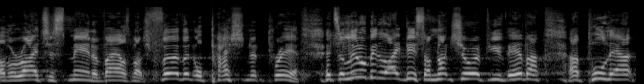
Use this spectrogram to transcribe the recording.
of a righteous man avails much. Fervent or passionate prayer. It's a little bit like this. I'm not sure if you've ever uh, pulled out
